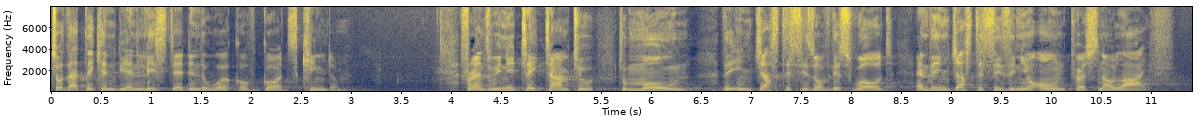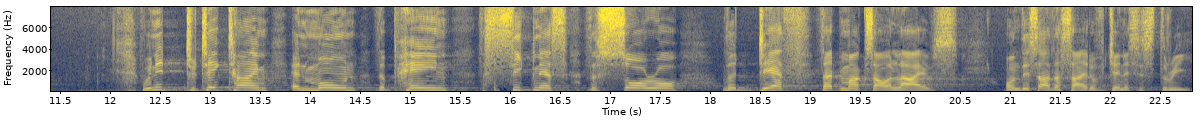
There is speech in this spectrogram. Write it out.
so that they can be enlisted in the work of God's kingdom. Friends, we need to take time to, to moan the injustices of this world and the injustices in your own personal life. We need to take time and moan the pain, the sickness, the sorrow, the death that marks our lives on this other side of Genesis 3.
